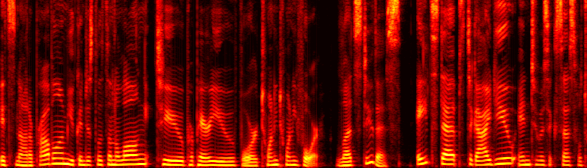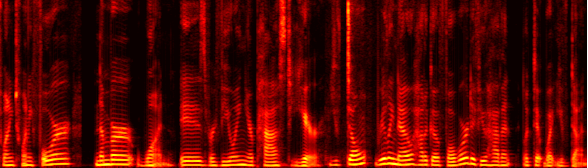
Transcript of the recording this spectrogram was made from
it's not a problem. You can just listen along to prepare you for 2024. Let's do this. Eight steps to guide you into a successful 2024. Number one is reviewing your past year. You don't really know how to go forward if you haven't looked at what you've done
